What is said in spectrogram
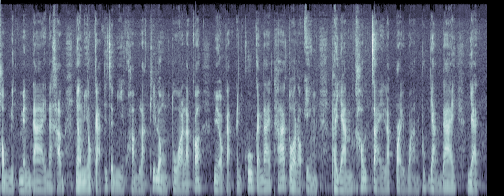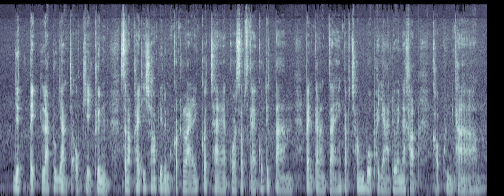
คอมมิชเมนต์ได้นะครับ ยังมีโอกาสที่จะมีความรักที่ลงตัว แล้วก็มีโอกาสเป็นคู่กันได้ ถ้าตัวเราเองพยายามเข้าใจและปล่อยวางทุกอย่างได้ อย่า ยึดติดและทุกอย่างจะโอเคขึ้นสำหรับใครที่ชอบอย่าลืมกดไลค์กดแชร์กด subscribe กดติดตาม เป็นกำลังใจให้กับช่องบูพยาด้วยนะครับ ขอบคุณครับ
